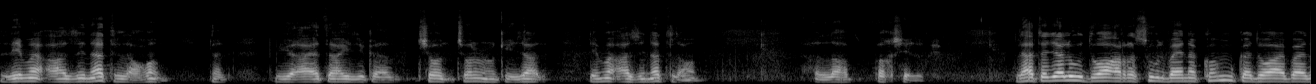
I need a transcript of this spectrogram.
लिमा आज़िनत लहोम हीअ आयत आई जेका छो छोरनि हुनखे इजाज़ लिमा आज़िनत लहोम अलाह बख़्शे तोखे لا تجالو دعا رسول بين کم ڪ دعا بعد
